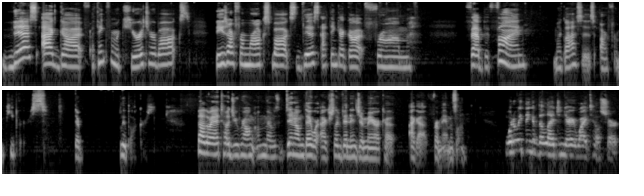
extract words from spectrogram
This I got, I think from a Curator box. These are from Rocksbox. This I think I got from FabFitFun. My glasses are from Peepers. They're blue blockers. By the way, I told you wrong on those denim. They were actually Vintage America I got from Amazon. What do we think of the Legendary Whitetail shirt?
